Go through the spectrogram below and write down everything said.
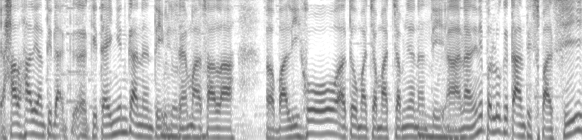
hal-hal yang tidak eh, kita inginkan nanti Benar, misalnya benar. masalah uh, baliho atau macam-macamnya nanti. Hmm. Ah, Nah, ini perlu kita antisipasi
